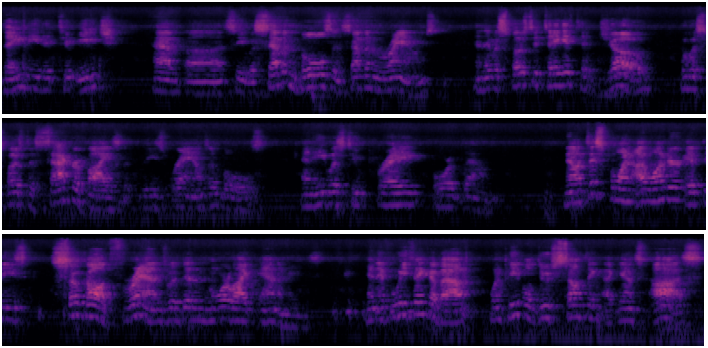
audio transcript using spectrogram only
they needed to each have, uh, let's see, was seven bulls and seven rams, and they were supposed to take it to Job who was supposed to sacrifice these rams and bulls, and he was to pray for them. Now, at this point, I wonder if these so called friends would have been more like enemies. And if we think about when people do something against us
